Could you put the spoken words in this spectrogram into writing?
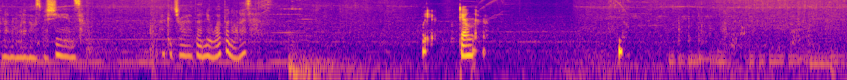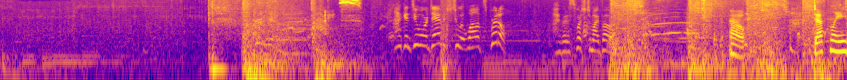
Another one of those machines. I could try out that new weapon on it. Where? Down there. Nice. I can do more damage to it while it's brittle. I better switch to my bow. Oh. Definitely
